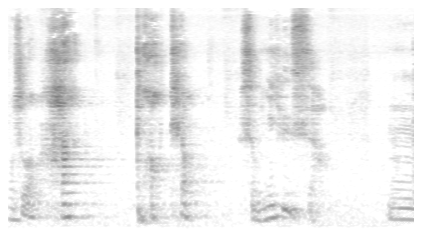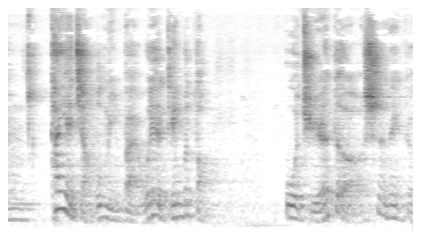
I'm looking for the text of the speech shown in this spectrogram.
我说哈，不好跳，什么意思啊？嗯，他也讲不明白，我也听不懂。我觉得是那个，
